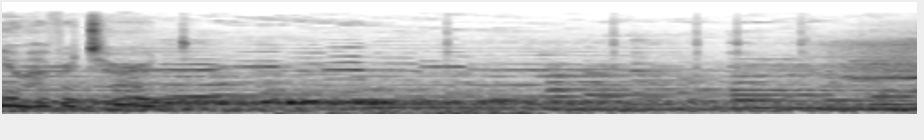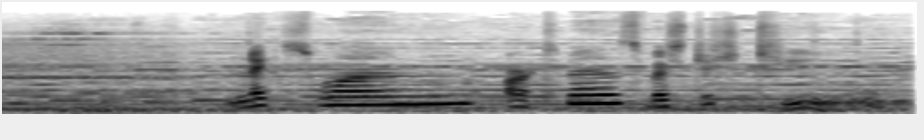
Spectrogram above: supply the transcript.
You have returned. Next one, Artemis Vestige 2.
